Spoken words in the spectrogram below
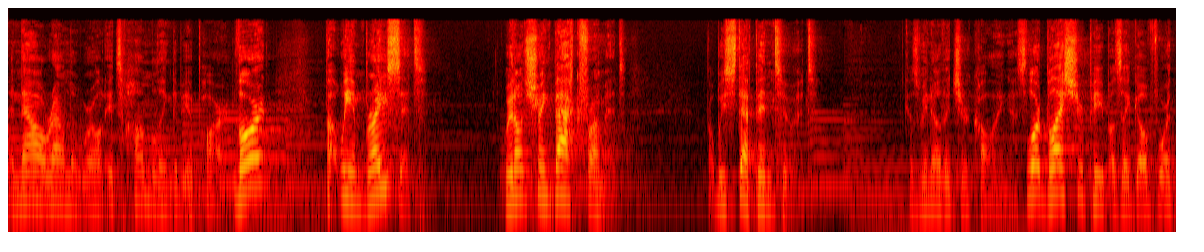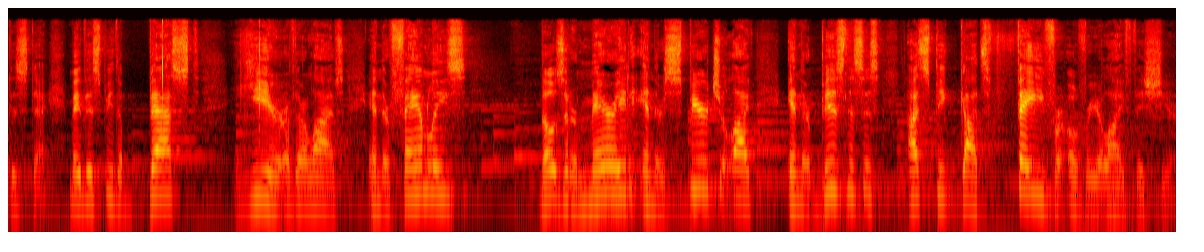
And now around the world, it's humbling to be a part. Lord, but we embrace it. We don't shrink back from it, but we step into it because we know that you're calling us. Lord, bless your people as they go forth this day. May this be the best year of their lives and their families, those that are married, in their spiritual life, in their businesses. I speak God's favor over your life this year.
